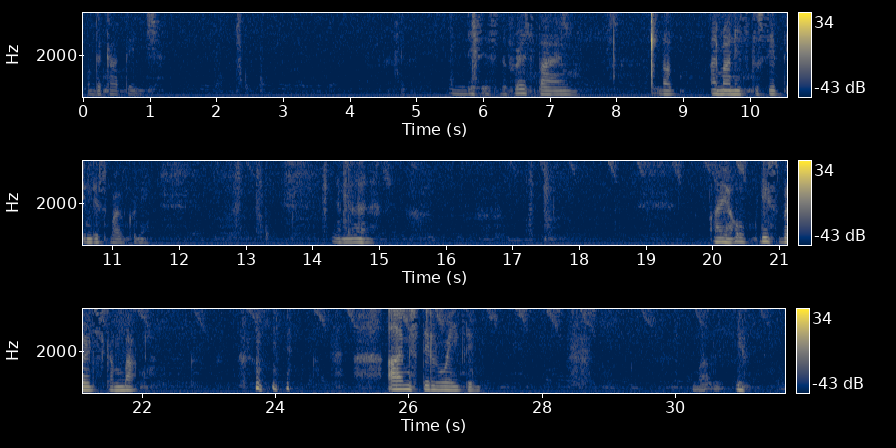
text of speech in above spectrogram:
of the cottage. And this is the first time that I managed to sit in this balcony and, uh, I hope these birds come back. I'm still waiting. But, if,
